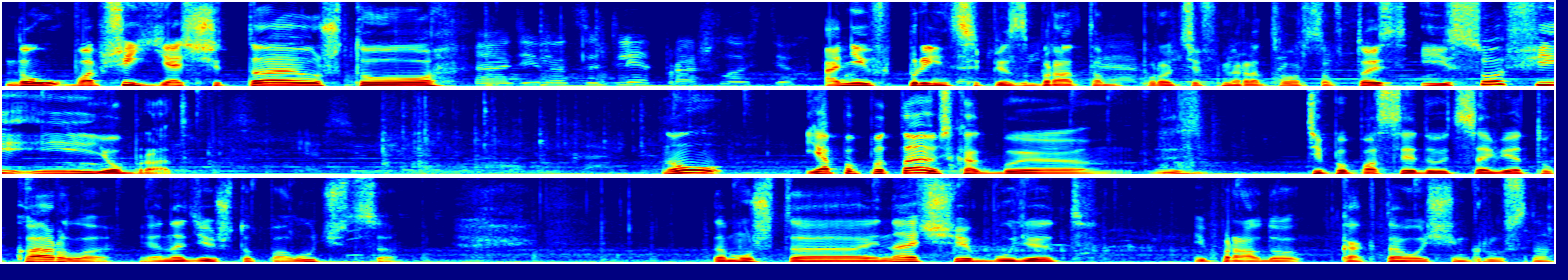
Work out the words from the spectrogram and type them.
Ну, вообще, я считаю, что 11 лет прошло с тех пор. они в принципе с братом против миротворцев. То есть и Софи, и ее брат. Ну, я попытаюсь как бы, типа, последовать совету Карла. Я надеюсь, что получится. Потому что иначе будет и правда как-то очень грустно.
